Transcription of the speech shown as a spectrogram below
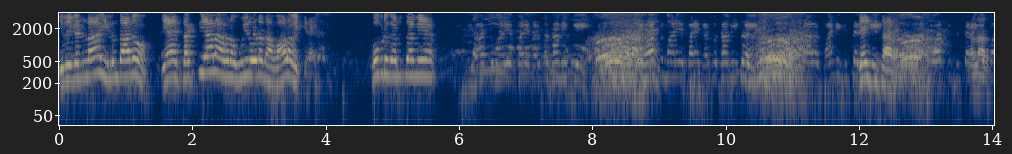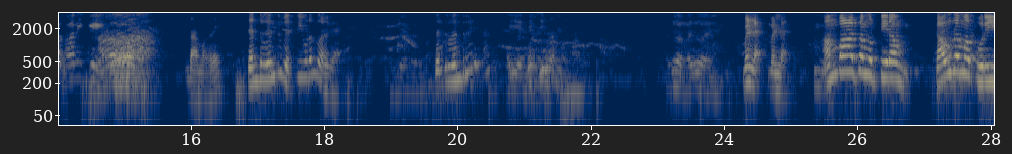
இவைகள்லாம் இருந்தாலும் என் சக்தியால அவனை உயிரோட நான் வாழ வைக்கிறேன். கூப்பிடு ஐயப்பா சுவாமிக்கு. இந்த மகளே சென்று வென்று வெற்றியுடன் வருக. சென்று வென்று வெற்றியுடன். மெதுவா மெதுவா. மெல்ல மெல்ல. அம்பாசமுத்திரம் கௌதமபுரி.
